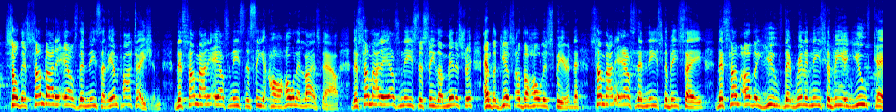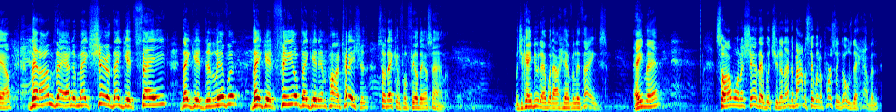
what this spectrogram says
So there's somebody else that needs an impartation. There's somebody else needs to see a holy lifestyle. There's somebody else needs to see the ministry and the gifts of the Holy Spirit. There's somebody else that needs to be saved. There's some other youth that really needs to be in youth camp that I'm there to make sure they get saved, they get delivered, they get filled, they get impartation so they can fulfill their assignment. But you can't do that without heavenly things. Amen. Amen. So I want to share that with you tonight. The Bible said when a person goes to heaven,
